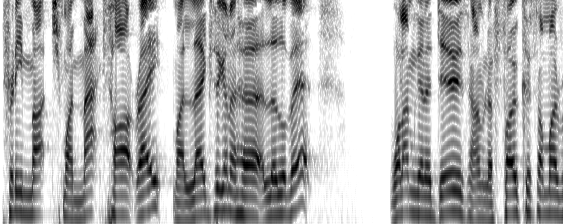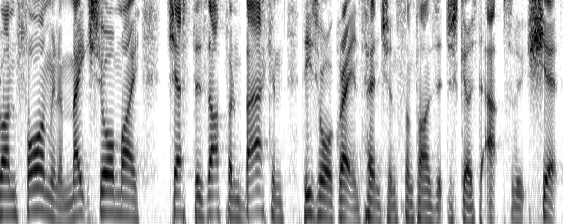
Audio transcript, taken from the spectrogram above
pretty much my max heart rate. My legs are going to hurt a little bit what I'm going to do is I'm going to focus on my run form. I'm going to make sure my chest is up and back. And these are all great intentions. Sometimes it just goes to absolute shit.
